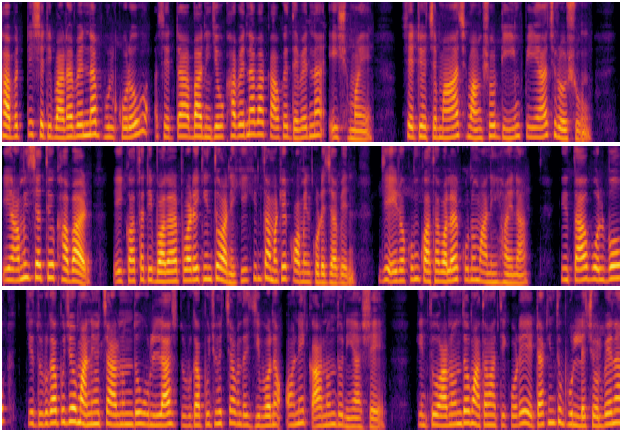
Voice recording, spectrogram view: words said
খাবারটি সেটি বানাবেন না, ভুল করেও সেটা বা নিজেও খাবেন না বা কাউকে দেবেন না এই সময়ে, সেটি হচ্ছে মাছ, মাংস, ডিম, পেঁয়াজ, রসুন। এই আমিষ জাতীয় খাবার এই কথাটি বলার পরে কিন্তু অনেকেই কিন্তু আমাকে কমেন্ট করে যাবেন যে এরকম কথা বলার কোনো মানেই হয় না। কিন্তু তাও বলব যে দুর্গাপুজো মানে হচ্ছে আনন্দ, উল্লাস। দুর্গাপুজো হচ্ছে আমাদের জীবনে অনেক আনন্দ নিয়ে আসে। কিন্তু আনন্দ মাতামাতি করে এটা কিন্তু ভুললে চলবে না।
